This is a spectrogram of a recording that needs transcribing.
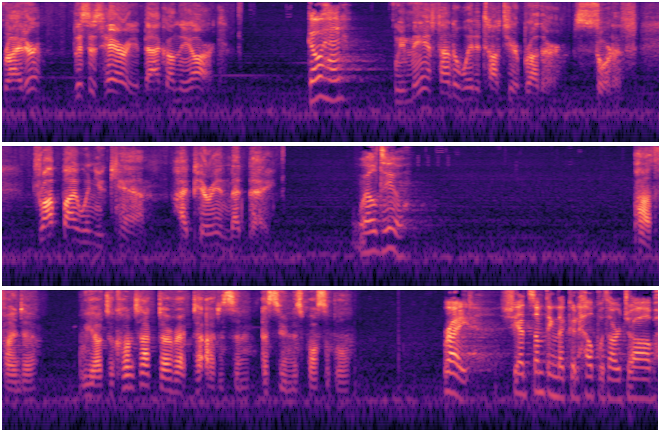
Ryder, this is Harry, back on the Ark. Go ahead. We may have found a way to talk to your brother, sort of. Drop by when you can. Hyperion Medbay. Will do. Pathfinder, we are to contact Director Addison as soon as possible. Right. She had something that could help with our job.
